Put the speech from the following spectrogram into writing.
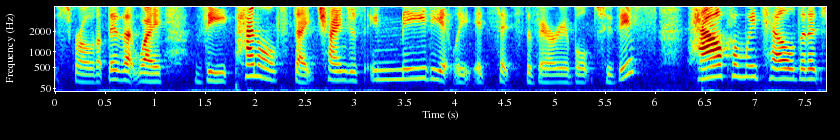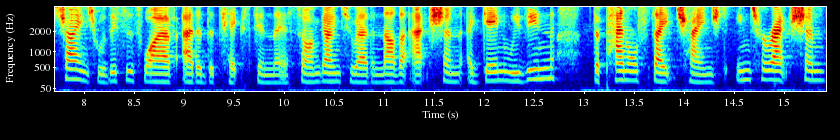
scroll it up there. That way the panel state changes immediately. It sets the variable to this. How can we tell that it's changed? Well, this is why I've added the text in there. So I'm going to add another action again within the panel state changed interaction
